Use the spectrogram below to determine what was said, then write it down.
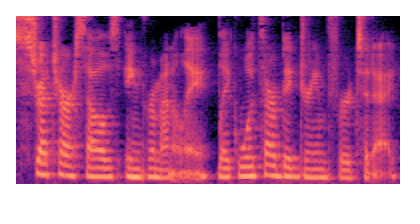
stretch ourselves incrementally. Like, what's our big dream for today?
